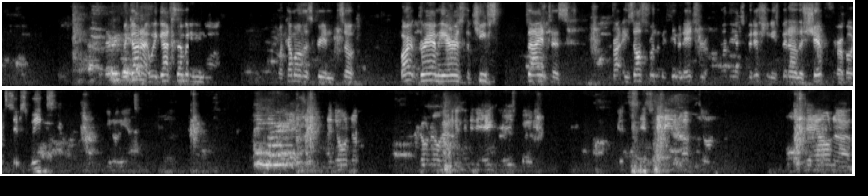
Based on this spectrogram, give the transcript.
We got it. We got somebody who knows. We'll come on the screen. So, Mark Graham here is the chief scientist. He's also from the Museum of Nature on the expedition. He's been on the ship for about six weeks. You know the answer. Hi, Mark. I don't know. I don't know how many the anchor is, but it's it's heavy enough to hold down, uh,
